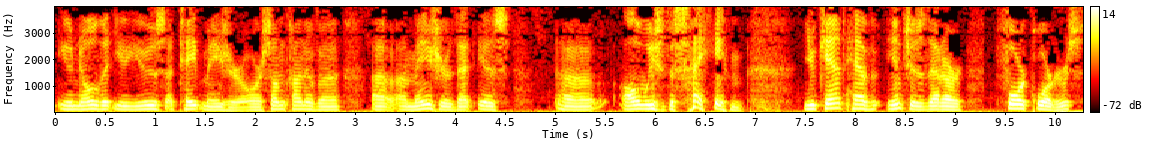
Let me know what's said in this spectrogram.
you know that you use a tape measure or some kind of a, a, a measure that is uh, always the same. You can't have inches that are four quarters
